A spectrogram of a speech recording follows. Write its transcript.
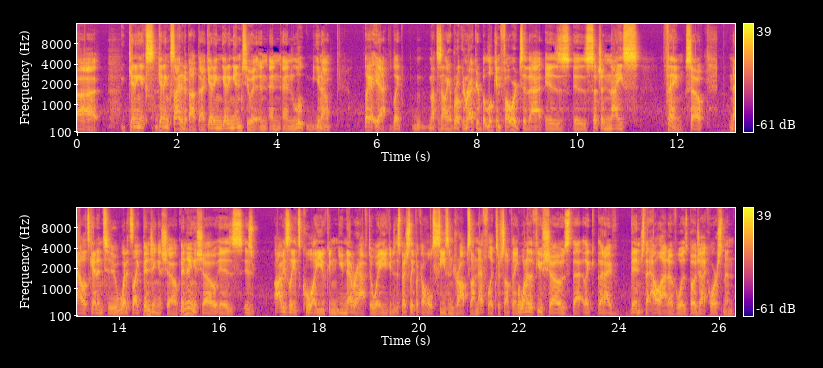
uh, getting ex getting excited about that, getting getting into it and, and, and look, you know, like yeah, like not to sound like a broken record, but looking forward to that is is such a nice thing. So now let's get into what it's like binging a show. Binging a show is is obviously it's cool how you can you never have to wait. You can especially if like a whole season drops on Netflix or something. One of the few shows that like that I've binged the hell out of was BoJack Horseman,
